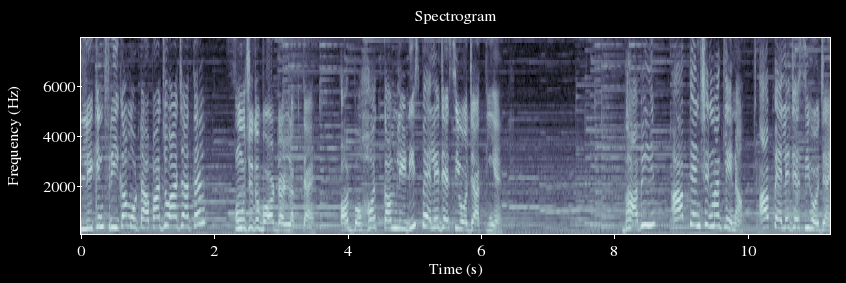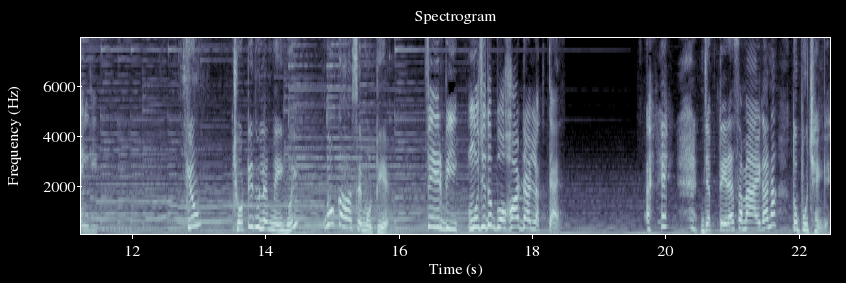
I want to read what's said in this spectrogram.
लेकिन फ्री का मोटापा जो आ जाता है मुझे तो बहुत डर लगता है। और बहुत कम लेडीज़ पहले जैसी हो जाती हैं। भाभी आप टेंशन मत लेना आप पहले जैसी हो जाएँगी। क्यों? छोटी दुल्हन नहीं हुई वो कहाँ से मोटी है? फिर भी मुझे तो बहुत डर लगता है। अरे जब तेरा समय आएगा ना तो पूछेंगे।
